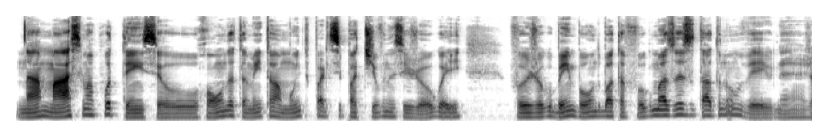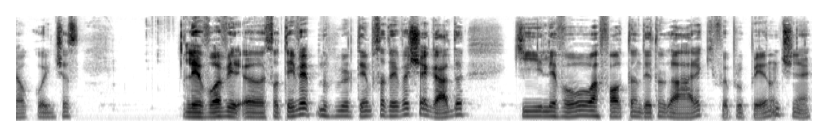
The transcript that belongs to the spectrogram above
na máxima potência. O Honda também estava muito participativo nesse jogo aí, foi um jogo bem bom do Botafogo, mas o resultado não veio, né? Já o Corinthians levou a vir... uh, só teve no primeiro tempo só teve a chegada que levou a falta dentro da área, que foi pro pênalti, né?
